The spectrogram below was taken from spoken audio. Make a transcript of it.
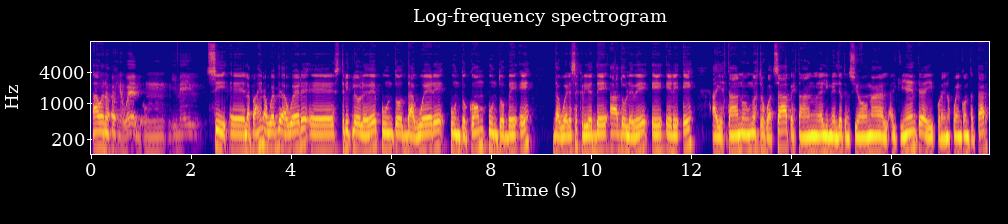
Ah, bueno. ¿Una página web, un email? Sí, eh, la página web de Daguere es www.daguere.com.be. Daguere se escribe D-A-W-E-R-E. -E. Ahí están nuestros WhatsApp, están el email de atención al, al cliente, ahí por ahí nos pueden contactar.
